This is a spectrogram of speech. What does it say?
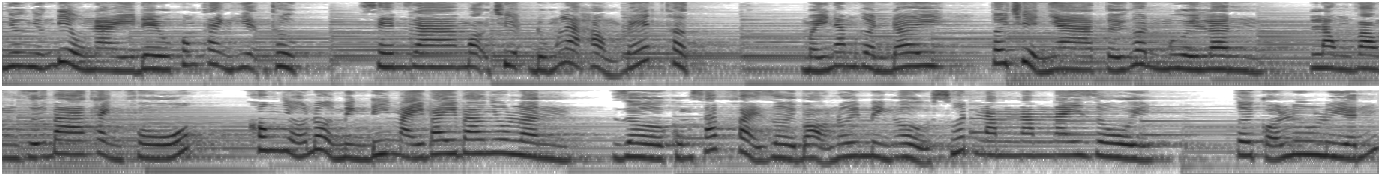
Nhưng những điều này đều không thành hiện thực. Xem ra mọi chuyện đúng là hỏng bét thật. Mấy năm gần đây, Tôi chuyển nhà tới gần 10 lần, lòng vòng giữa ba thành phố, không nhớ nổi mình đi máy bay bao nhiêu lần, giờ cũng sắp phải rời bỏ nơi mình ở suốt 5 năm nay rồi. Tôi có lưu luyến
